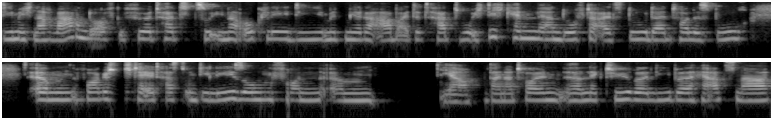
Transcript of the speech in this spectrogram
die mich nach Warendorf geführt hat, zu Ina Oakley, die mit mir gearbeitet hat, wo ich dich kennenlernen durfte, als du dein tolles Buch ähm, vorgestellt hast und die Lesung von ähm, ja, deiner tollen äh, Lektüre, Liebe, herznah.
